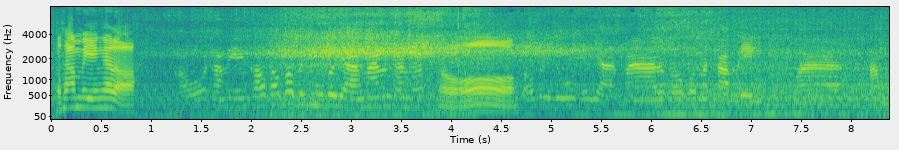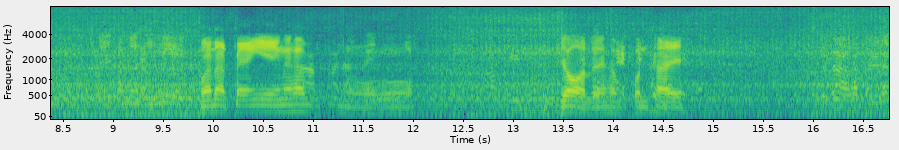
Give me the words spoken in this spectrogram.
เขาทำเองไงเหรอเขาทำเองเขาเขาก็ไปดูตัวอย่างมาเหมือนกันครับอ๋อเขาไปดูตัวอย่างมาแล้วเขาก็มาทำเองมาทำอย่างนี้มาดัดแปลงเองนะครับครับมาดัโอ้ดแปลงเองยอดเลยครับคนไทยตัว หน้าเข้าใจแล้ว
